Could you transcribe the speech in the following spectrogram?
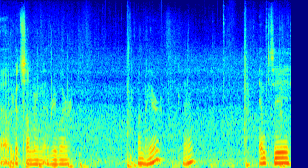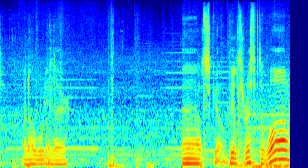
Yeah, we got some in everywhere. Come here. Okay. Empty. And no wood in there. Uh, let's go build the rest of the wall.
